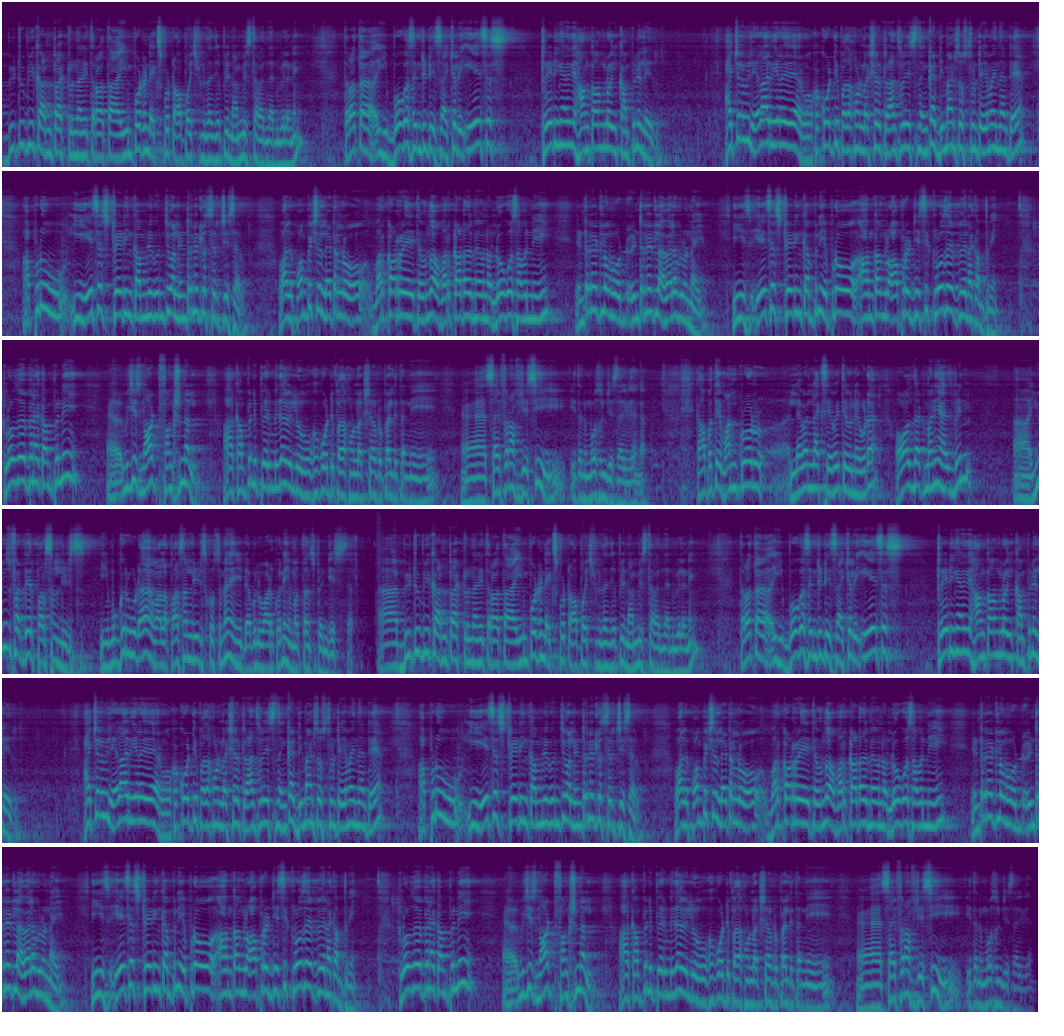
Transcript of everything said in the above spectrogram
B to B contract ఉందని తర్వాత important export opportunity ఉందని చెప్పి నమ్మిస్తారు దాని వీళ్ళని. తర్వాత ఈ bogus entities actually ASS trading అనేది హాంకాంగ్లో ఈ కంపెనీ లేదు. యాక్చువల్లీ వీళ్ళు ఎలా రియలైజ్ అయ్యారు? ఒక కోటి పదకొండు లక్షలు ట్రాన్స్ఫర్ చేసిన ఇంకా డిమాండ్స్ వస్తుంటే ఏమైందంటే అప్పుడు ఈ ఏసెస్ ట్రేడింగ్ కంపెనీ గురించి వాళ్ళు ఇంటర్నెట్లో సెర్చ్ చేశారు. వాళ్ళు పంపించిన లెటర్లో వర్క్ ఆర్డర్ ఏదైతే ఉందో ఆ వర్క్ ఆర్డర్ మీద ఉన్న లోగోస్ అవన్నీ ఇంటర్నెట్లో ఇంటర్నెట్లో అవైలబుల్ ఉన్నాయి. ఈ ఏసెస్ ట్రేడింగ్ కంపెనీ ఎప్పుడో హాంకాంగ్లో ఆపరేట్ చేసి క్లోజ్ అయిపోయిన కంపెనీ క్లోజ్ అయిపోయిన company which is not functional ఆ కంపెనీ పేరు మీద వీళ్ళు ఒక కోటి పదకొండు లక్షల రూపాయలు ఇతన్ని uh, సైఫర్ ఆఫ్ చేసి ఇతన్ని మోసం చేశారు ఈ విధంగా. కాకపోతే వన్ క్రోర్ లెవెన్ ల్యాక్స్ ఏవైతే ఉన్నాయో కూడా all that money has been use for their personal needs ఈ ముగ్గురు కూడా వాళ్ళ పర్సనల్ నీడ్స్ కోసమే ఈ డబ్బులు వాడుకొని మొత్తం స్పెండ్ చేసేసారు. బీటూబీ కాంట్రాక్ట్ ఉందని తర్వాత ఇంపార్టెంట్ ఎక్స్పోర్ట్ ఆపర్చునిటీ ఉందని చెప్పి నమ్మిస్తారు దాని వీళ్ళని. తర్వాత ఈ bogus entities actually ASS trading అనేది హాంకాంగ్లో ఈ కంపెనీ లేదు. యాక్చువల్లీ వీళ్ళు ఎలా రియలైజ్ అయ్యారు? ఒక కోటి పదకొండు లక్షలు ట్రాన్స్ఫర్ చేసిన ఇంకా డిమాండ్స్ వస్తుంటే ఏమైందంటే అప్పుడు ఈ ఏసెస్ ట్రేడింగ్ కంపెనీ గురించి వాళ్ళు ఇంటర్నెట్లో సెర్చ్ చేశారు. వాళ్ళు పంపించిన లెటర్లో వర్క్ ఆర్డర్ ఏదైతే ఉందో ఆ వర్క్ ఆర్డర్ మీద ఉన్న లోగోస్ అవన్నీ ఇంటర్నెట్లో ఇంటర్నెట్లో అవైలబుల్ ఉన్నాయి. ఈ ఏసెస్ ట్రేడింగ్ కంపెనీ ఎప్పుడో హాంకాంగ్లో ఆపరేట్ చేసి క్లోజ్ అయిపోయిన కంపెనీ క్లోజ్ అయిపోయిన company which is not functional ఆ కంపెనీ పేరు మీద వీళ్ళు ఒక కోటి పదకొండు లక్షల రూపాయలు ఇతన్ని uh, సైఫర్ ఆఫ్ చేసి ఇతన్ని మోసం చేశారు ఈ విధంగా.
